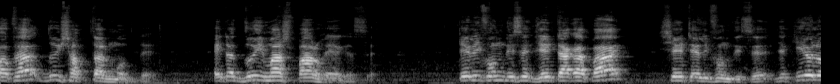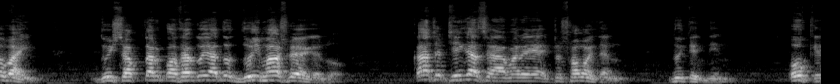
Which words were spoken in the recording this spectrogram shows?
কথা দুই সপ্তাহের মধ্যে। এটা দুই মাস পার হয়ে গেছে। টেলিফোন দিছে, যে টাকা পায়, সে টেলিফোন দিছে যে, কি হলো ভাই? দুই সপ্তাহের কথা কই এত দুই মাস হয়ে গেল। আচ্ছা ঠিক আছে, আমারে একটু সময় দেন, দুই তিন দিন। ওকে।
